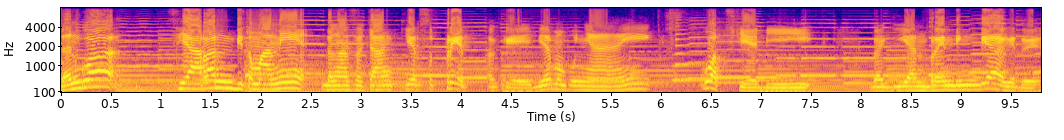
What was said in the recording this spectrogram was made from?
Dan gue siaran ditemani dengan secangkir Sprite. Oke, dia mempunyai quotes ya di bagian branding dia gitu ya.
